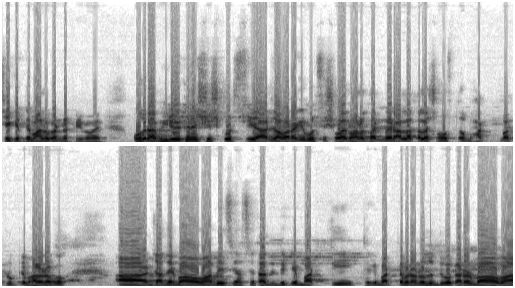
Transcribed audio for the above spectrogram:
সেক্ষেত্রে মালকানটা ফ্রি পাবে। বন্ধুরা ভিডিও এখানে শেষ করছি, আর যাওয়ার আগে বলছি সবাই ভালো থাকবেন, আল্লাহ তালা সমস্ত ভাগ বাকলুককে ভালো রাখুক। আর যাদের বাবা মা বেঁচে আছে, তাদের দিকে বাড়তি থেকে বাড়তে আমরা নজর দেবো, কারণ বাবা মা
